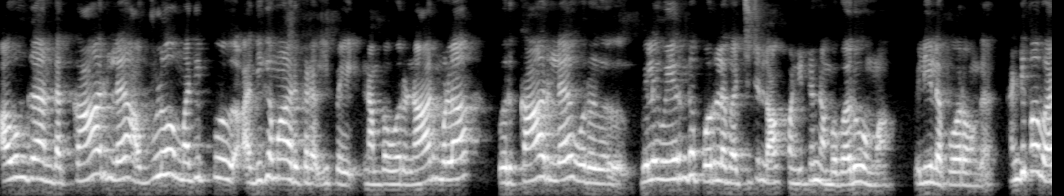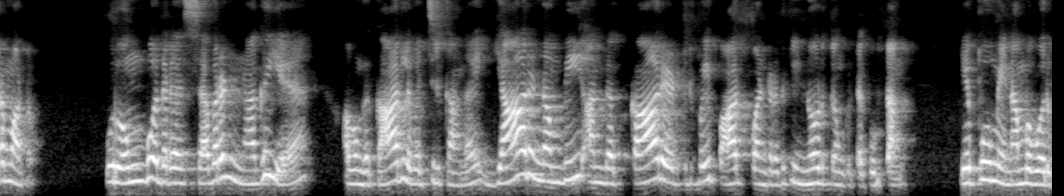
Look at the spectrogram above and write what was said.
அவங்க அந்த கார்ல அவ்வளோ மதிப்பு அதிகமா இருக்கிற இப்ப நம்ம ஒரு நார்மலா ஒரு கார்ல ஒரு விலை உயர்ந்த பொருளை வச்சுட்டு லாக் பண்ணிட்டு நம்ம வருவோமா? வெளியில போறவங்க. கண்டிப்பா வரமாட்டோம். ஒரு ஒன்பதரை சவரன் நகையை அவங்க கார்ல வச்சிருக்காங்க. யாரை நம்பி அந்த கார் எடுத்துட்டு போய் பார்க் பண்றதுக்கு இன்னொருத்தவங்க கிட்ட கொடுத்தாங்க. எப்பவுமே நம்ம ஒரு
